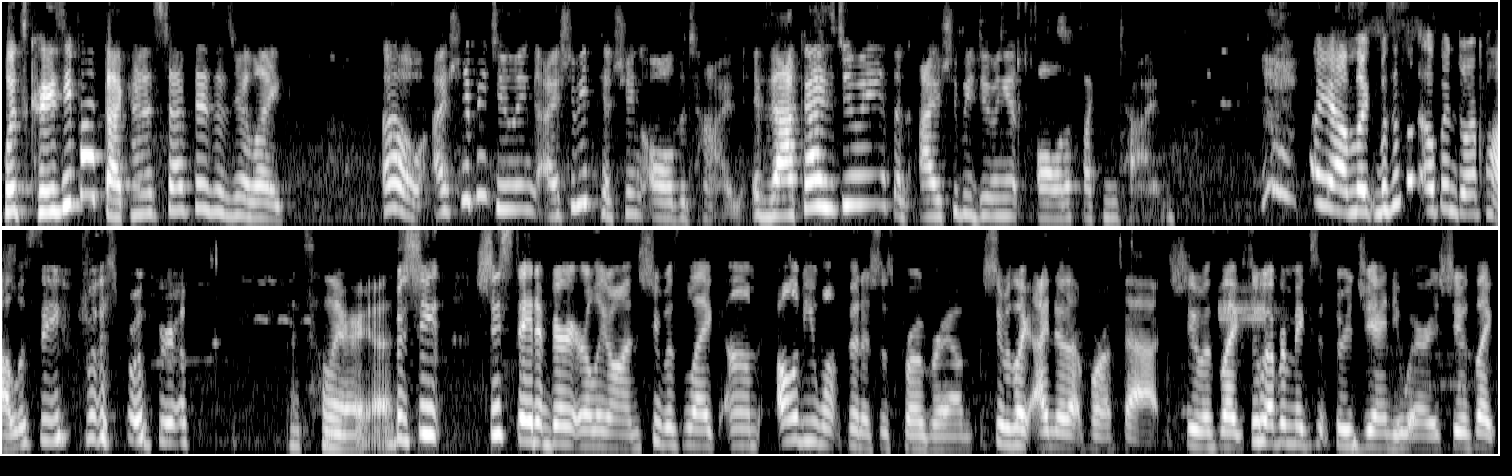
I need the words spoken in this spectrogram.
What's crazy about that kind of stuff is, is you're like, oh, I should be doing, I should be pitching all the time. If that guy's doing it, then I should be doing it all the fucking time. Oh, yeah, I'm like, was this an open door policy for this program? That's hilarious. But she she stated very early on. She was like, um, "All of you won't finish this program." She was like, "I know that for a fact." She was like, "So whoever makes it through January," she was like,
